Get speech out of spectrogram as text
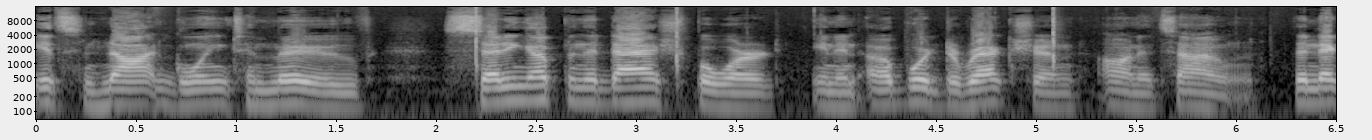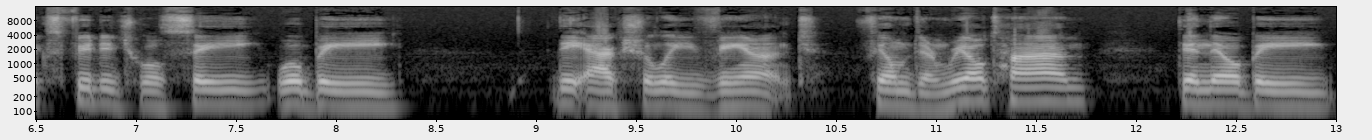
It's not going to move setting up in the dashboard in an upward direction on its own. The next footage we'll see will be the actual event filmed in real time. Then there'll be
